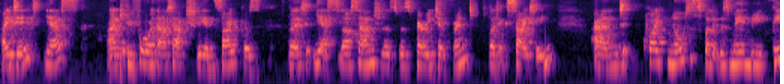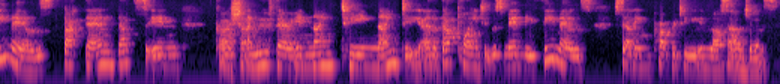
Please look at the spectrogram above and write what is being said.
I did, yes. And before that, actually, in Cyprus. But yes, Los Angeles was very different, but exciting and quite noticeable. It was mainly females back then. That's in, gosh, I moved there in 1990. And at that point, it was mainly females selling property in Los Angeles.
